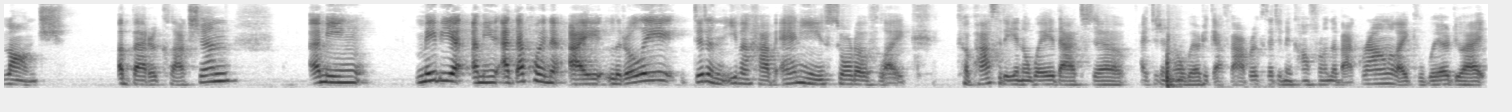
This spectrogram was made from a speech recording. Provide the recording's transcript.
launch a better collection I mean, maybe, I mean, at that point, I literally didn't even have any sort of like capacity in a way that uh, I didn't know where to get fabrics. I didn't come from the background. Like, where do I,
